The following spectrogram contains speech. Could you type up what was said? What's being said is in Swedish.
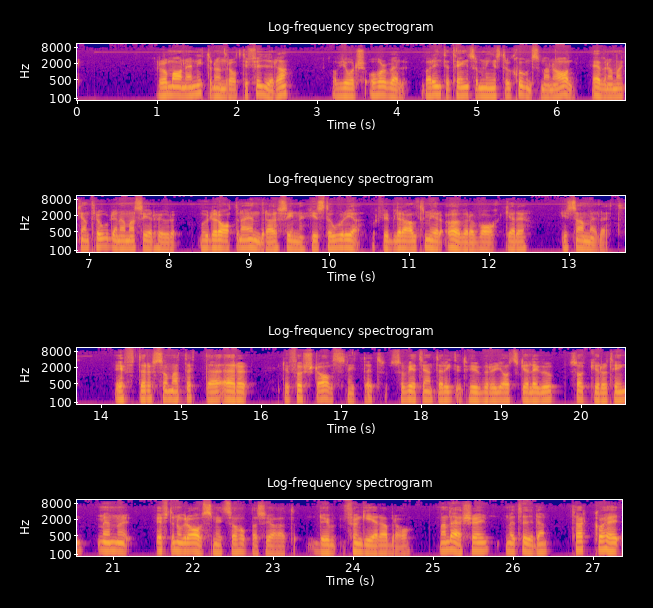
Romanen 1984 av George Orwell var inte tänkt som en instruktionsmanual, även om man kan tro det när man ser hur Moderaterna ändrar sin historia och vi blir allt mer övervakade i samhället. Eftersom att detta är det första avsnittet så vet jag inte riktigt hur jag ska lägga upp saker och ting. Men eh, efter några avsnitt så hoppas jag att det fungerar bra. Man lär sig med tiden. Tack och hej!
